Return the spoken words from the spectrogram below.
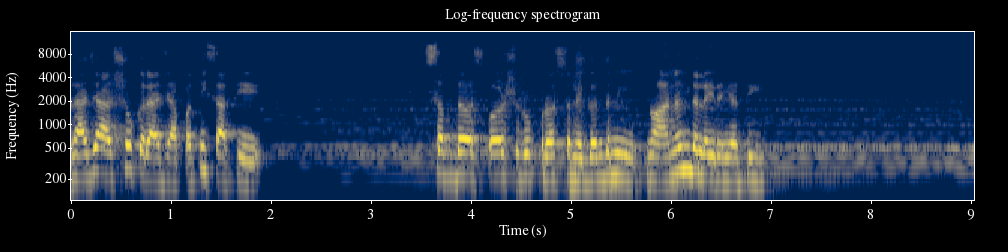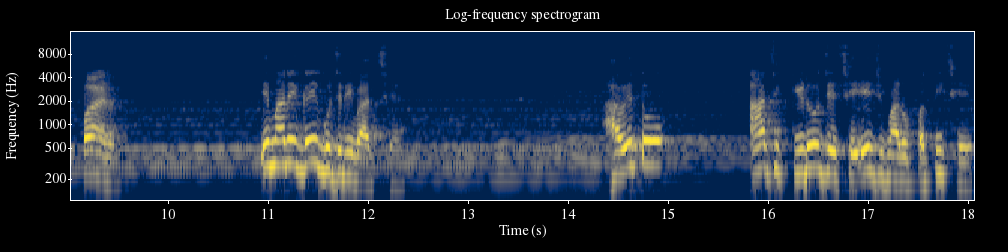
રાજા અશોક રાજા પતિ સાથે શબ્દ, સ્પર્શ, રૂપ, રસ અને ગંધની નો આનંદ લઈ રહી હતી. પણ એ મારી ગઈ ગુજરી વાત છે. હવે તો આ જે કીડો જે છે એ જ મારો પતિ છે.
